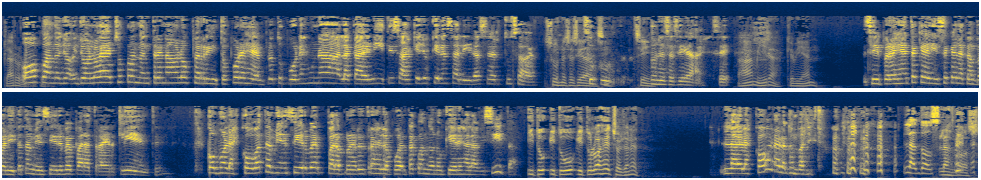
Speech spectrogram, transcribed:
Claro. O cuando yo, yo lo he hecho cuando he entrenado a los perritos, por ejemplo, tú pones una, la cadenita y sabes que ellos quieren salir a hacer, tú sabes. Sus necesidades. sí. Sus necesidades, sí. Ah, mira, qué bien. Sí, pero hay gente que dice que la campanita también sirve para atraer clientes. Como la escoba también sirve para poner detrás de la puerta cuando no quieres a la visita. ¿Y tú, y tú, y tú lo has hecho, Janet? ¿La de la escoba o la de la campanita? Las dos. Las dos.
